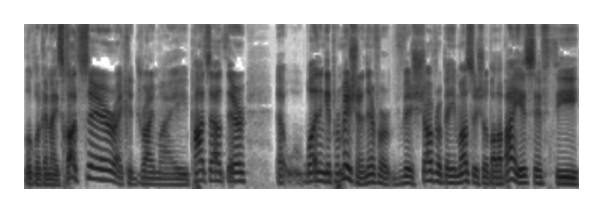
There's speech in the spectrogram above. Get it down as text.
Look like a nice chatzir. I could dry my pots out there uh, well, I didn't get permission, and therefore vishavra behimasa shel balabayis. If the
